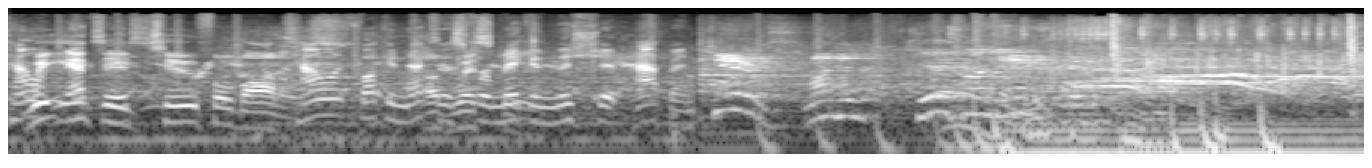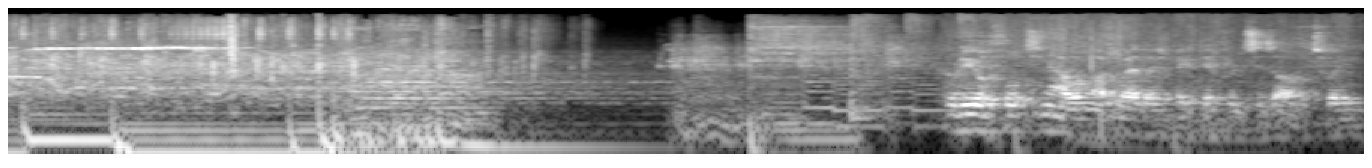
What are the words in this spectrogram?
We Talent emptied two full bottles. Talent fucking Nexus for making this shit happen. Cheers, London. Cheers, London. What are your thoughts now on like where those big differences are between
